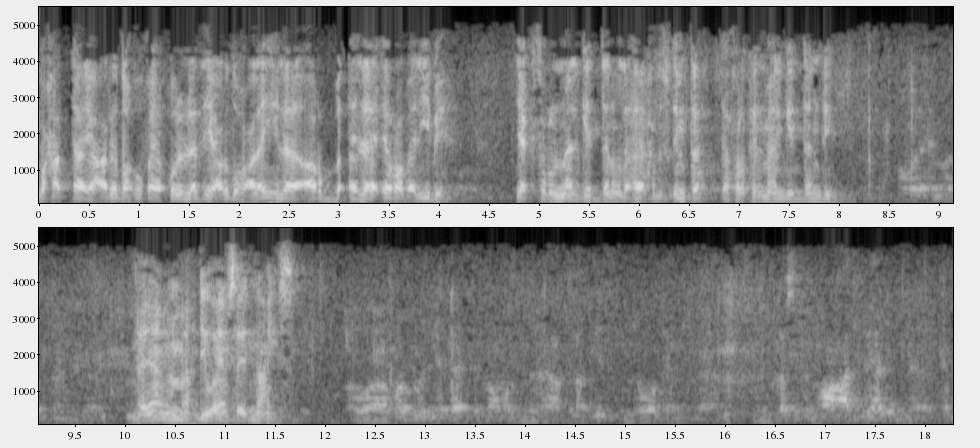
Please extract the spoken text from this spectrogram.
وحتى يعرضه فيقول الذي يعرضه عليه لا, أرب لا إرب لي به. يكثر المال جدا وده هيحدث إمتى؟ كثرة المال جدا دي. أيام المهدي وأيام سيدنا عيسى. هو برضه اللي يدعي سيدنا عمر بن عبد العزيز إن هو كان من كثره إن هو عدل يعني كان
